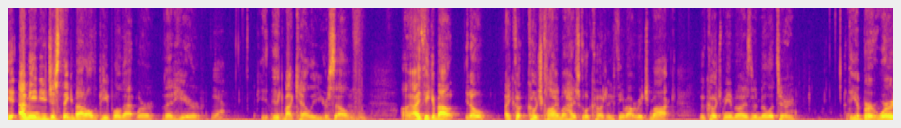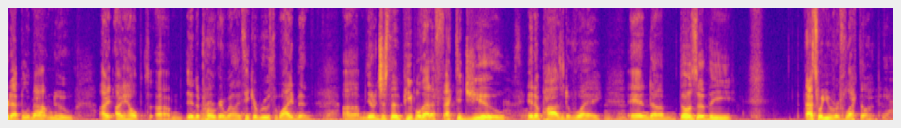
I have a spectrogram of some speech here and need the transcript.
Yeah, I mean, you just think about all the people that were that here. yeah, You think about Kelly yourself. Mm-hmm. I, I think about you know I co- coach Klein, my high school coach. I think about Rich Mock, who coached me when I was in the military. I think of Burt Word at Blue Mountain, who I, I helped um, in the program with. I think of Ruth Weidman. Yeah. Um, you know, just the people that affected you in a positive way, Mm-hmm. and um, those are the. That's what you reflect on. yeah,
